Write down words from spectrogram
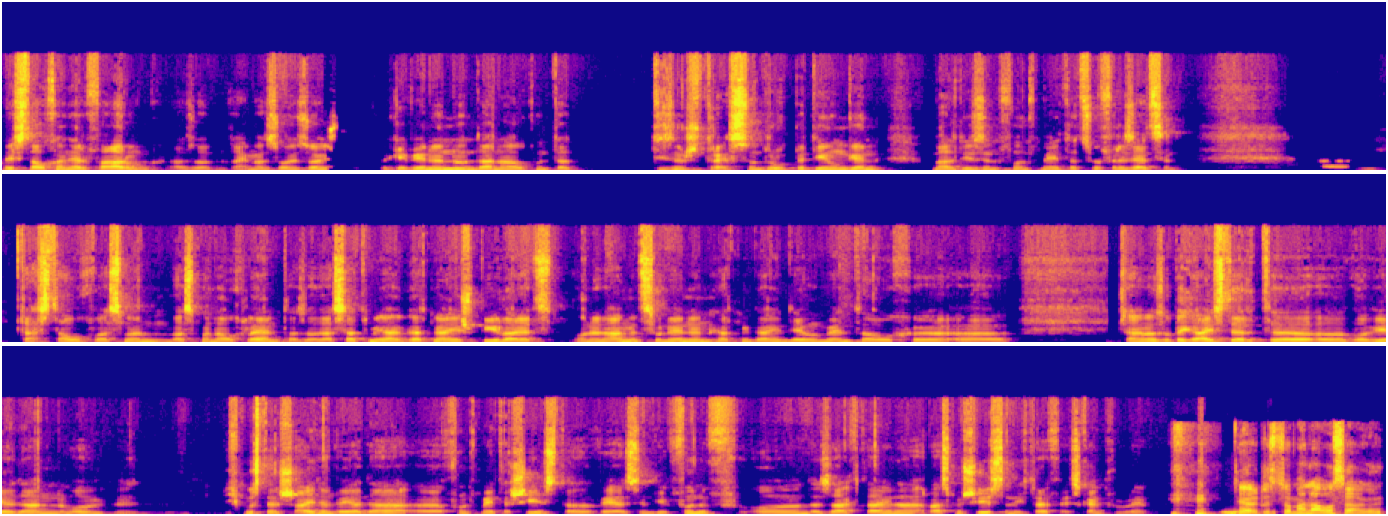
das ist auch eine Erfahrung, also einmal so, so ein Spiel gewinnen und dann auch unter diesen Stress- und Druckbedingungen mal diesen fünf Meter zu versetzen. Ähm, das ist auch, was man, was man auch lernt. Also das hat mir, hat mir ein Spieler jetzt, ohne Namen zu nennen, hat mich da in dem Moment auch, äh, äh sagen wir so, begeistert, äh, wo wir dann, wo, ich musste entscheiden, wer da äh, fünf Meter schießt, also wer sind die fünf und da sagt einer, lass mich schießen, ich treffe, ist kein Problem. ja, das ist doch mal eine Aussage.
